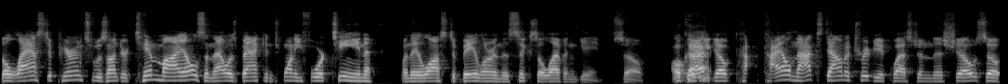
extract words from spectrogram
The last appearance was under Tim Miles, and that was back in 2014 when they lost to Baylor in the 6-11 game. So okay, there you go. Kyle knocks down a trivia question in this show. So,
